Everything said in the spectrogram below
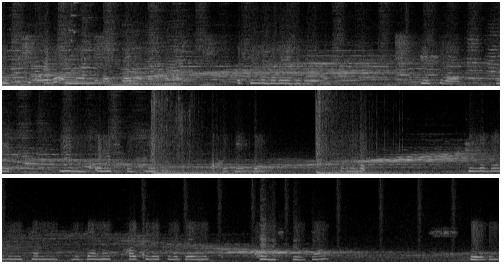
Bir küçük kola önemli bak ver ona tamam. Ve şimdi buraya giriyorum. Gir şuraya. Gir. Girme. En üstte gir. Aha girdim. Şimdi bu Şimdi burada mükemmel, parkur yeteneklerimi konuşturacağım. Gördüm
